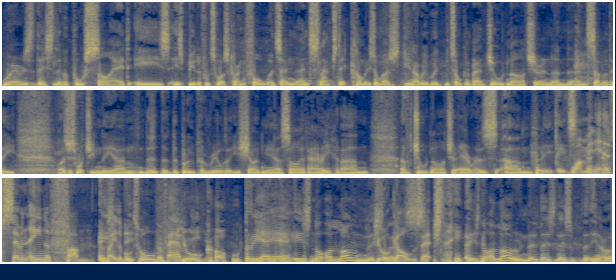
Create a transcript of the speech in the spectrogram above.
Whereas this Liverpool side is is beautiful to watch going forwards and, and slapstick comedy. It's almost, you know, we were talking about Jordan Archer and, and, and some of the. I was just watching the, um, the, the, the blooper reel that you showed me outside, Harry, um, of Jordan Archer errors. Um, but it, it's. One minute of 17 of fun available to all of families. pure gold. But he, Yeah, yeah. he- he's not alone, listeners. Pure goals, actually. He's not alone. There's, there's, you know,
